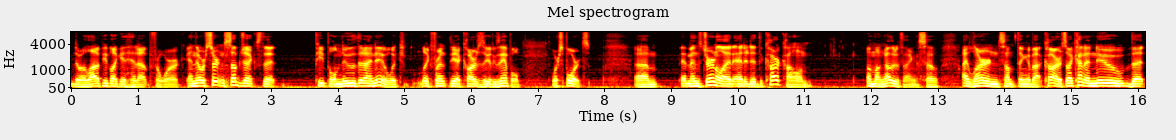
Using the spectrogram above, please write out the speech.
there were a lot of people I could hit up for work, and there were certain subjects that people knew that I knew, which like for yeah, cars is a good example, or sports. Um, at Men's Journal, I'd edited the car column, among other things, so I learned something about cars. So I kind of knew that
